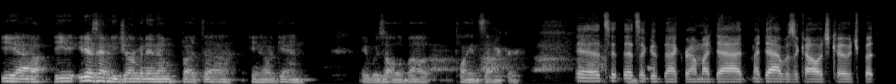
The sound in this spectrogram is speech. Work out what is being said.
yeah, he, he doesn't have any German in him, but uh, you know, again, it was all about playing soccer. Yeah, that's a, that's a good background. My dad, my dad was a college coach, but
